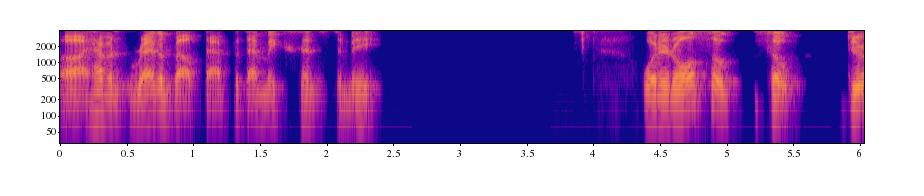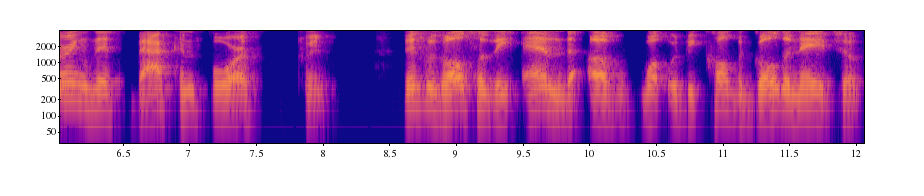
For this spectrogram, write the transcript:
Uh, I haven't read about that, but that makes sense to me. What it also, so during this back and forth between, this was also the end of what would be called the golden age of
